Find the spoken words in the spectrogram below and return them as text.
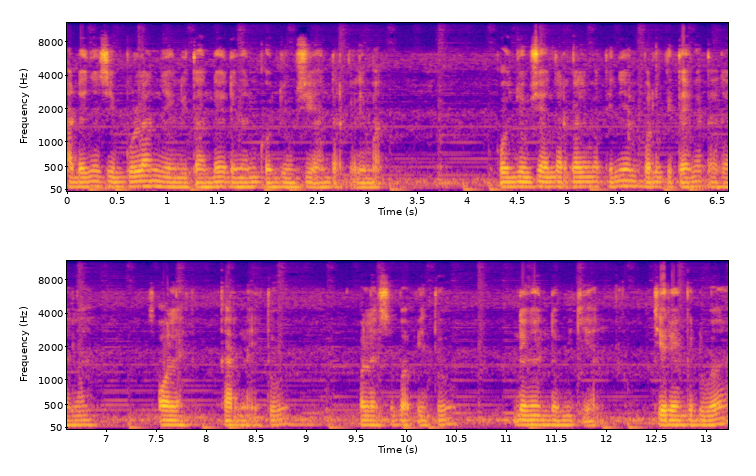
adanya simpulan yang ditandai dengan konjungsi antar kalimat. Konjungsi antar kalimat ini yang perlu kita ingat adalah oleh karena itu, oleh sebab itu, dengan demikian. Ciri yang kedua,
